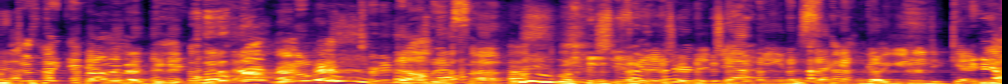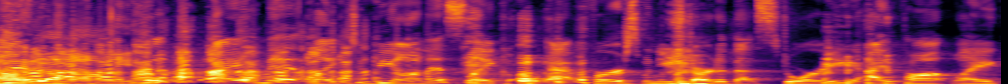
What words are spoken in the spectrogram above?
know. I'm just thinking about it. I'm getting a little bit. Turn it down, Lisa. She's gonna turn to Jackie in a second and go, "You need to get me out of the alley." I admit, like, to be honest, like, oh, at first when you started that story, I thought, like,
